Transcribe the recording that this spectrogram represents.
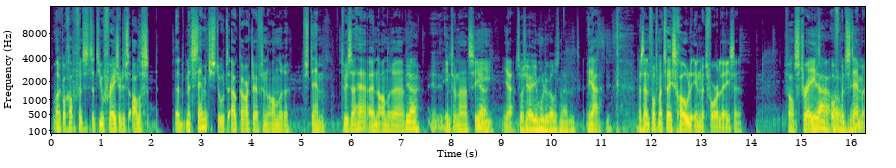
Wat ik wel grappig vind is dat Hugh Fraser dus alles eh, met stemmetjes doet. Elk karakter heeft een andere stem. Tenminste, hè, een andere Ja, eh, intonatie. Ja, ja. zoals jij je moeder wel eens nadoet. ja. Daar zijn volgens mij twee scholen in met voorlezen. Van straight Ja, of oh, met stemmen.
